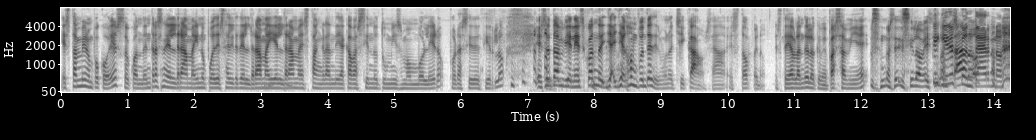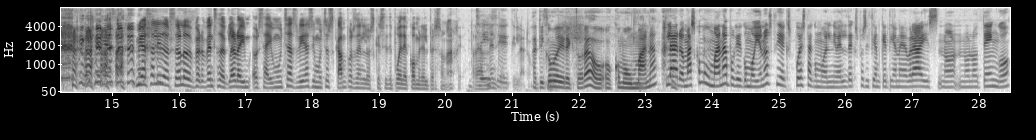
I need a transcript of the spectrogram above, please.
es también un poco eso. Cuando entras en el drama y no puedes salir del drama y el drama es tan grande y acabas siendo tú mismo un bolero, por así decirlo, eso también es cuando ya llega un punto de decir, bueno, chica, o sea, stop, bueno, estoy hablando de lo que me pasa a mí, ¿eh? No sé si lo habéis ¿Qué quieres contarnos? me ha salido solo, pero he pensado, claro, hay, o sea, hay muchas vías y muchos campos en los que se te puede comer el personaje, realmente. Sí, sí, claro. ¿A ti como directora o, o como humana? Claro, más como humana, porque como yo no estoy expuesta, como el nivel de exposición que tiene Bryce no, no lo tengo,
